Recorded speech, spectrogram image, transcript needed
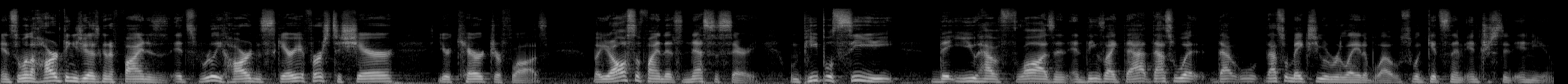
And so one of the hard things you guys are going to find is it's really hard and scary at first to share your character flaws, but you also find that it's necessary. When people see that you have flaws and, and things like that that's what that that's what makes you relatable that's what gets them interested in you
